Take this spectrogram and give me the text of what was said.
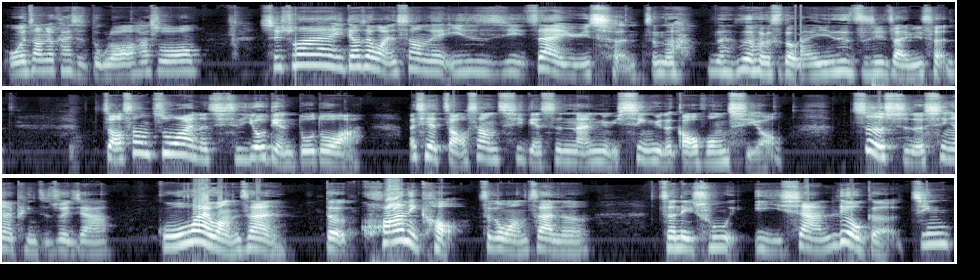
文章就开始读喽。他说：“谁说爱一定要在晚上嘞？一日之计在于晨，真的，任任何事都难。一日之计在于晨。早上做爱呢，其实优点多多啊。”而且早上七点是男女性欲的高峰期哦，这时的性爱品质最佳。国外网站的 Chronicle 这个网站呢，整理出以下六个经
